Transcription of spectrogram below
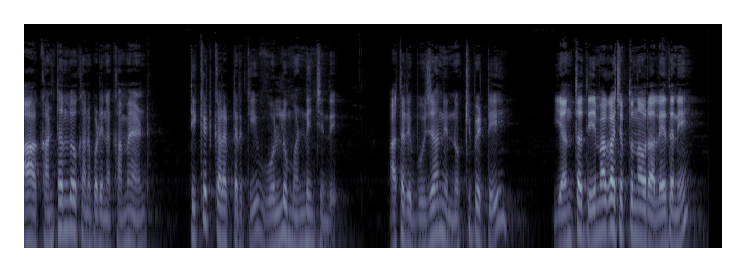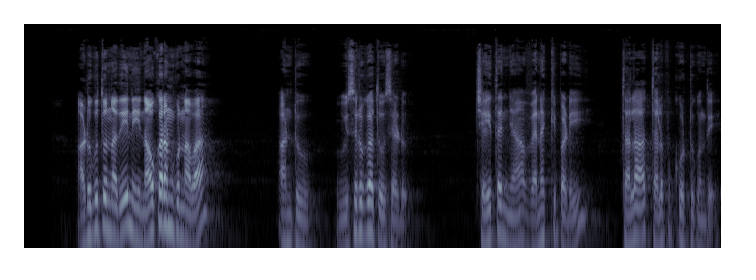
ఆ కంఠంలో కనపడిన కమాండ్ టికెట్ కలెక్టర్కి ఒళ్ళు మండించింది. అతడి భుజాన్ని నొక్కిపెట్టి ఎంత ధీమాగా చెప్తున్నావురా లేదని? అడుగుతున్నది నీ నౌకరనుకున్నావా అంటూ విసురుగా తోశాడు. చైతన్య వెనక్కి పడి తల తలుపు కొట్టుకుంది.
